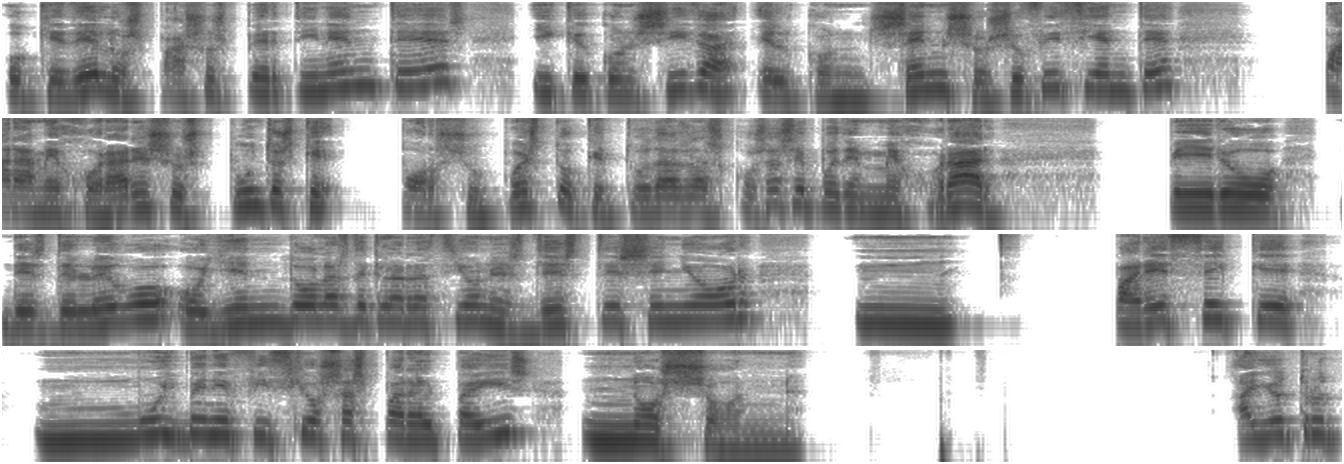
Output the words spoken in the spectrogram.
o que dé los pasos pertinentes y que consiga el consenso suficiente para mejorar esos puntos que por supuesto que todas las cosas se pueden mejorar, pero desde luego oyendo las declaraciones de este señor mm, parece que muy beneficiosas para el país no son. Hay otro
